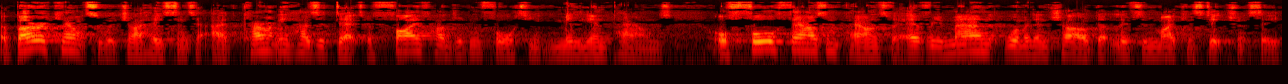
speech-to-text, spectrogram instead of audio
A borough council, which I hasten to add, currently has a debt of £540 million, or £4,000 for every man, woman and child that lives in my constituency.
